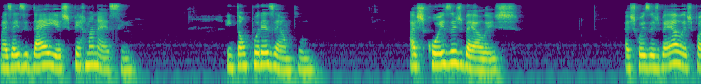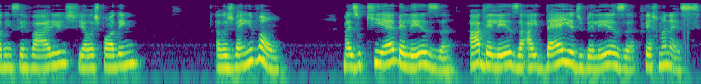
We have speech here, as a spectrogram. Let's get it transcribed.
Mas as ideias permanecem. Então, por exemplo, as coisas belas. As coisas belas podem ser várias e elas podem. Elas vêm e vão. Mas o que é beleza, a beleza, a ideia de beleza permanece.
